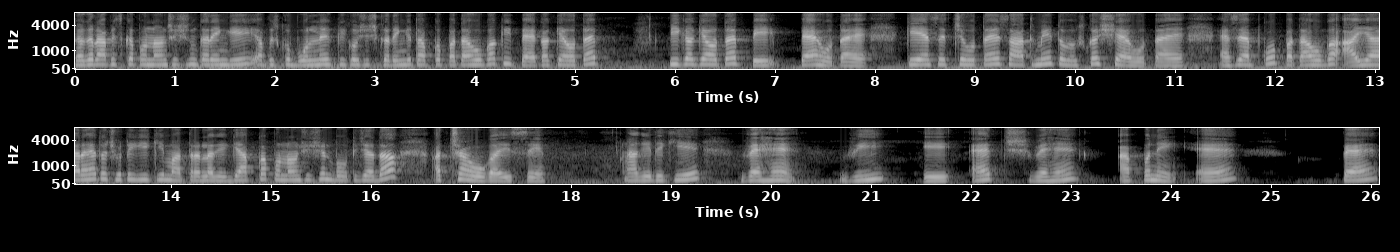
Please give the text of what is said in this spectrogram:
तो अगर आप इसका प्रोनाउंसिएशन करेंगे, आप इसको बोलने की कोशिश करेंगे तो आपको पता होगा कि पै का क्या होता है? पी का क्या होता है? पे पै होता है के एस एच होता है, साथ में तो उसका श होता है। ऐसे आपको पता होगा, आई आ रहा है तो छोटी ई की मात्रा लगेगी। आपका प्रोनाउंसिएशन बहुत ही ज़्यादा अच्छा होगा इससे। आगे देखिए, वह, वी, ए, एच, वह, अपने, ए, पै,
